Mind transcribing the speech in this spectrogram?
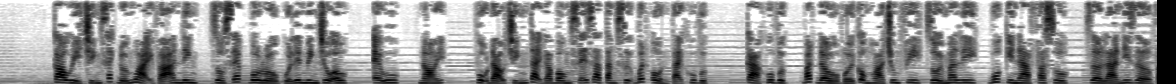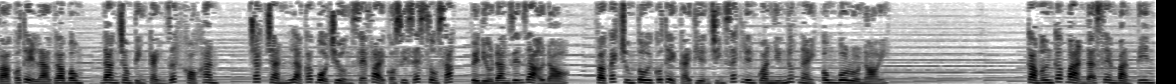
Cao ủy chính sách đối ngoại và an ninh, Joseph Borrell của Liên minh châu Âu, EU, nói, vụ đảo chính tại Gabon sẽ gia tăng sự bất ổn tại khu vực. Cả khu vực, bắt đầu với Cộng hòa Trung Phi, rồi Mali, Burkina Faso, giờ là Niger và có thể là Gabon, đang trong tình cảnh rất khó khăn. Chắc chắn là các bộ trưởng sẽ phải có suy xét sâu sắc về điều đang diễn ra ở đó, và cách chúng tôi có thể cải thiện chính sách liên quan những nước này, ông Borrell nói. Cảm ơn các bạn đã xem bản tin.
